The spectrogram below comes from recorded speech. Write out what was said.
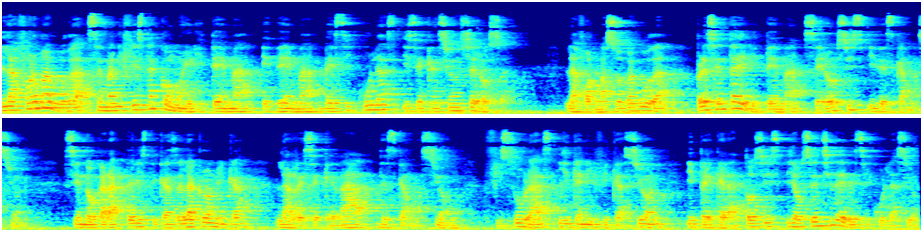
La forma aguda se manifiesta como eritema, edema, vesículas y secreción serosa. La forma subaguda presenta eritema, serosis y descamación, siendo características de la crónica la resequedad, descamación, fisuras, liquenificación, hiperkeratosis y ausencia de vesiculación.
